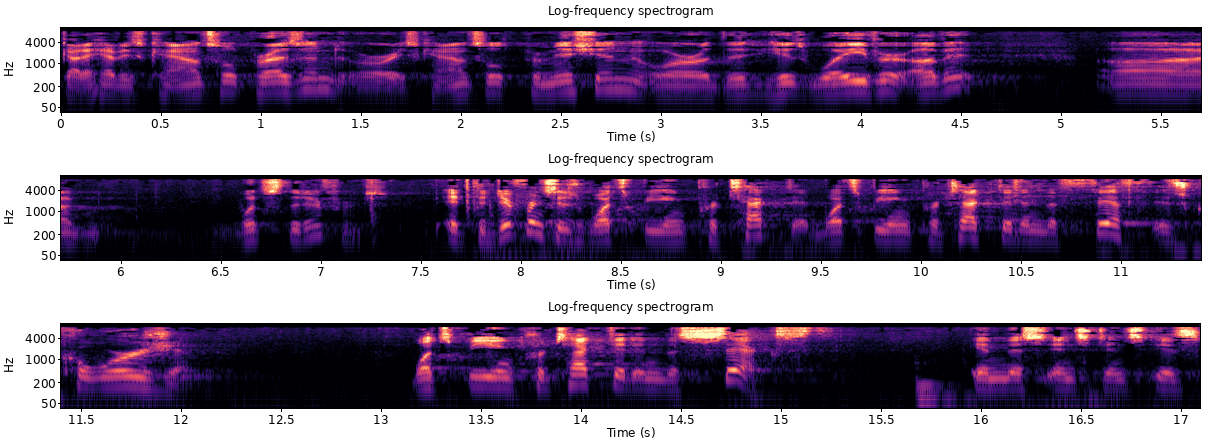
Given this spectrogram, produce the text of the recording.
got to have his counsel present, or his counsel's permission, or the, his waiver of it. Uh, what's the difference? It, the difference is what's being protected. What's being protected in the fifth is coercion. What's being protected in the sixth, in this instance, is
